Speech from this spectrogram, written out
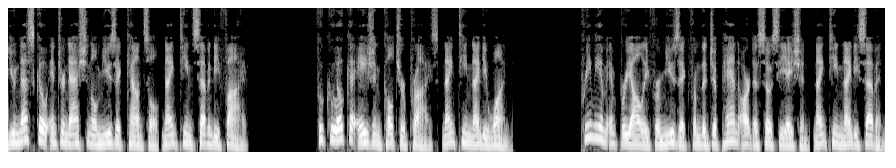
UNESCO International Music Council 1975 Fukuoka Asian Culture Prize 1991 Praemium Imperiale for Music from the Japan Art Association 1997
